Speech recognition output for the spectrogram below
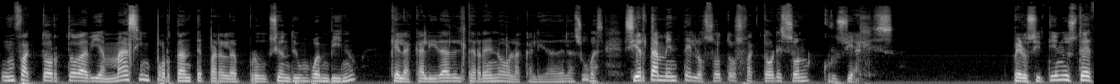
un factor todavía más importante para la producción de un buen vino que la calidad del terreno o la calidad de las uvas. Ciertamente los otros factores son cruciales. Pero si tiene usted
